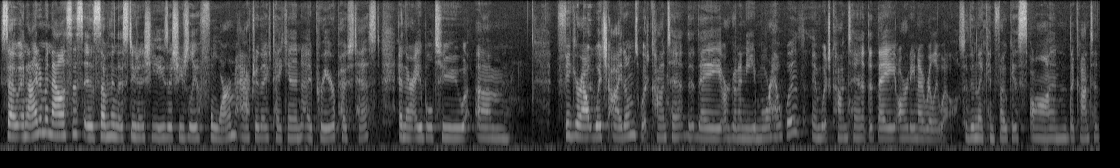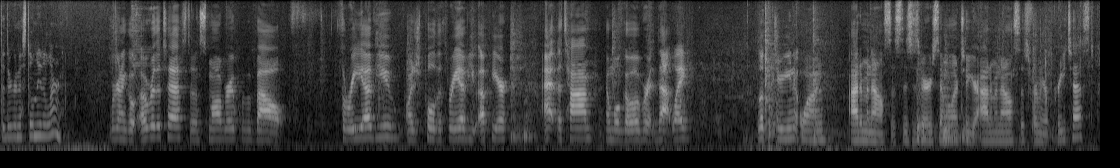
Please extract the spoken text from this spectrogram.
So an item analysis is something that students use. It's usually a form after they've taken a pre or post test, and they're able to um, figure out which items, which content that they are going to need more help with, and which content that they already know really well. So then they can focus on the content that they're going to still need to learn. We're gonna go over the test in a small group of about three of you. I'll just pull the three of you up here at the time and we'll go over it that way. Look at your unit one item analysis. This is very similar to your item analysis from your pre-test.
